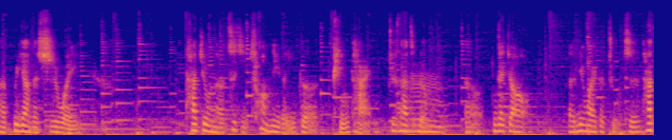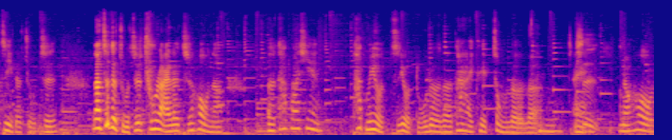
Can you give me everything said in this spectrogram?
呃，不一样的思维，他就呢自己创立了一个平台，就是他这个、嗯、呃，应该叫呃另外一个组织，他自己的组织。那这个组织出来了之后呢，呃，他发现他没有只有独乐乐，他还可以众乐乐，嗯、是、哎。然后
